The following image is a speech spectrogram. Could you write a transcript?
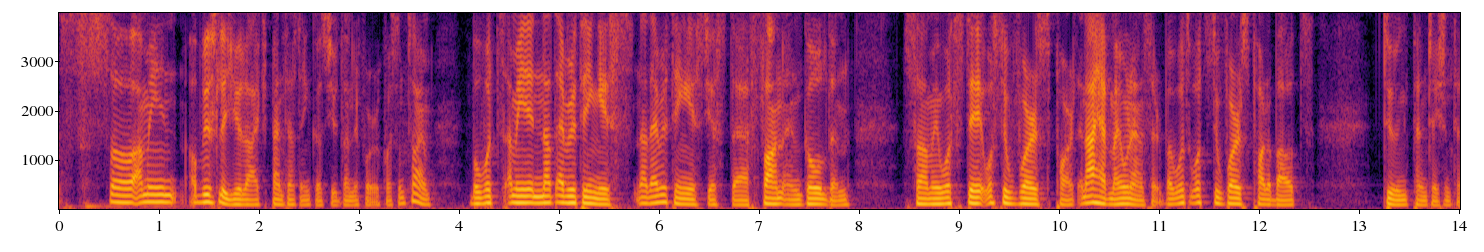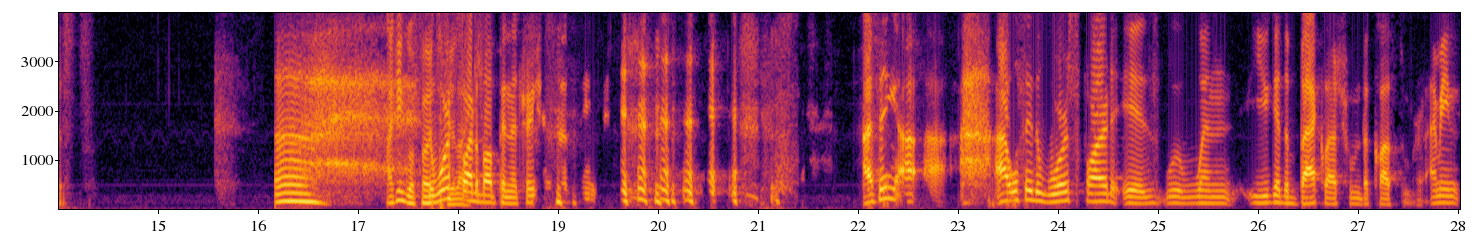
so I mean, obviously you like pen testing because you've done it for quite some time. But what's I mean, not everything is not everything is just uh, fun and golden. So I mean, what's the what's the worst part? And I have my own answer, but what's what's the worst part about doing penetration tests? Uh, I can go first. The worst part like. about penetration testing I think I, I, I will say the worst part is when you get the backlash from the customer. I mean,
